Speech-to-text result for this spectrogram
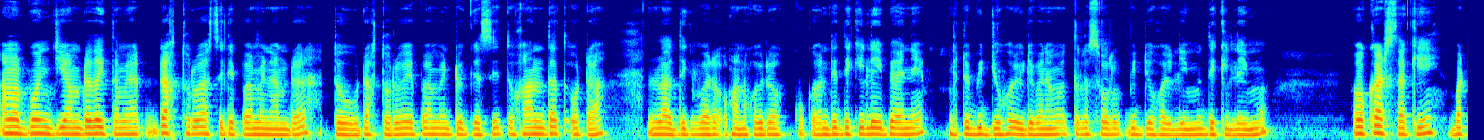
আমার বোনজি আমরা যাইতাম ডাক্তারও আছে ডিপার্টমেন্ট আমরা তো ডাক্তারও ডিপার্টমেন্টও গেছি তো খান্দাত ওটা লাদিকবার ওখান কইর কুকান্ডে দেখিলেই বেনে একটু ভিডিও হইলে বেনে আমার তাহলে চল ভিডিও হইলেইমু দেখিলেইমু হকার সাকি বাট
